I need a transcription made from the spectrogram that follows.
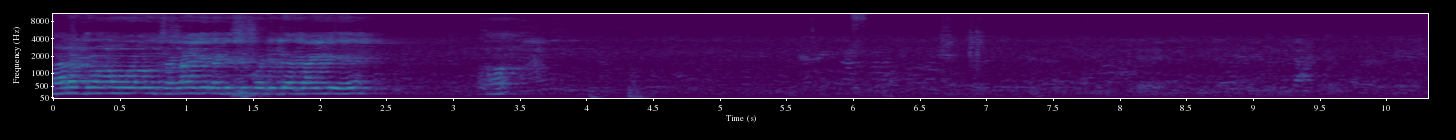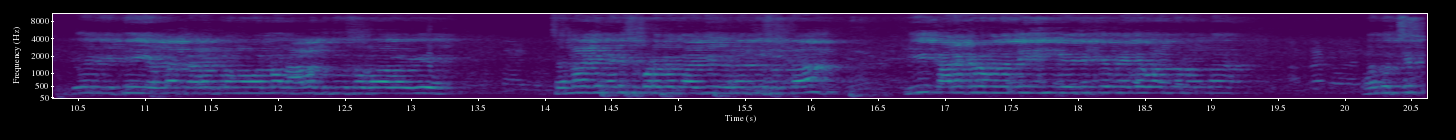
ಕಾರ್ಯಕ್ರಮವನ್ನು ಚೆನ್ನಾಗಿ ನಡೆಸಿಕೊಟ್ಟಿದ್ದಕ್ಕಾಗಿ ಇದೇ ರೀತಿ ಎಲ್ಲ ಕಾರ್ಯಕ್ರಮವನ್ನು ನಾಲ್ಕು ದಿವಸಗಳಾಗಿ ಚೆನ್ನಾಗಿ ನಡೆಸಿಕೊಡಬೇಕಾಗಿ ವಿನಂತಿಸುತ್ತಾ ಈ ಕಾರ್ಯಕ್ರಮದಲ್ಲಿ ಈ ವೇದಿಕೆ ಮೇಲೆ ಒಂದು ನನ್ನ ಒಂದು ಚಿಕ್ಕ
